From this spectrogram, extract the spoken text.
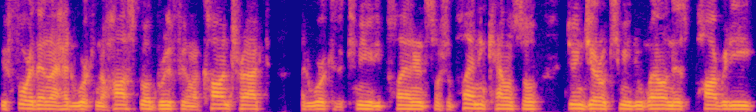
Before then, I had worked in a hospital briefly on a contract. I'd worked as a community planner and social planning council, doing general community wellness, poverty,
